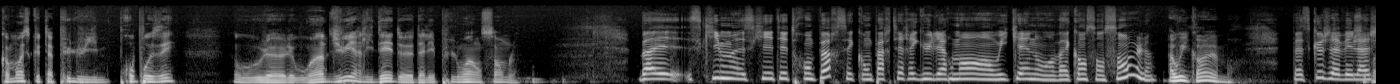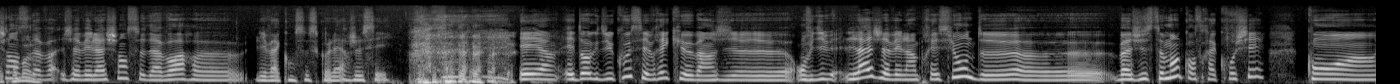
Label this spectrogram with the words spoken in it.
comment est-ce que tu as pu lui proposer ou, le- le- ou induire l'idée d'aller plus loin ensemble Bah, ce, qui me, ce qui était trompeur, c'est qu'on partait régulièrement en week-end ou en vacances ensemble Ah oui, quand même. parce que j'avais la, chance j'avais la chance d'avoir euh, les vacances scolaires, je sais. et, euh, et donc, du coup, c'est vrai que ben, je- on vit- là, j'avais l'impression de euh, bah, justement qu'on se raccrochait. Qu'on,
